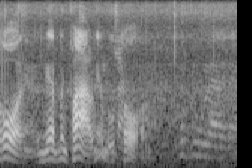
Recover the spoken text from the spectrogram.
ท่อเนี่ยอย่างเงี้ยเป็นผ้าอย่างเงี้ยดูท่อคุณดูแลนะ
